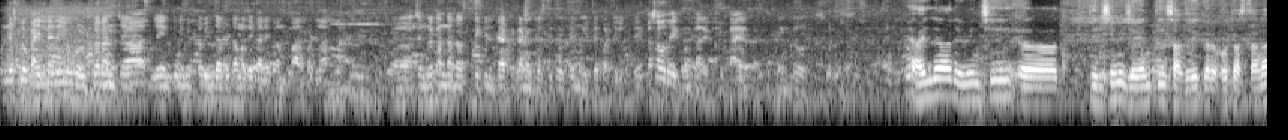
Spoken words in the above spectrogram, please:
श्लोक अहिल्यादेवी होळकरांच्या जयंतीनिमित्त विद्यापीठामध्ये कार्यक्रम पार पडला. चंद्रकांत दादा देखील त्या ठिकाणी उपस्थित होते मोहिते पाटील होते. कसा होता एकूण कार्यक्रम? काय नेमकं होतं अहिल्या देवींची तीनशेवी जयंती साजरी कर होत असताना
